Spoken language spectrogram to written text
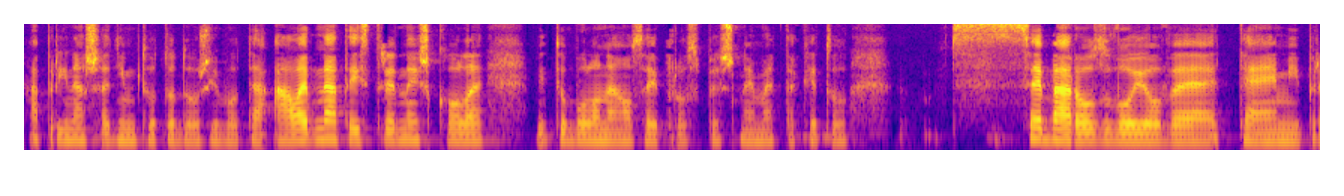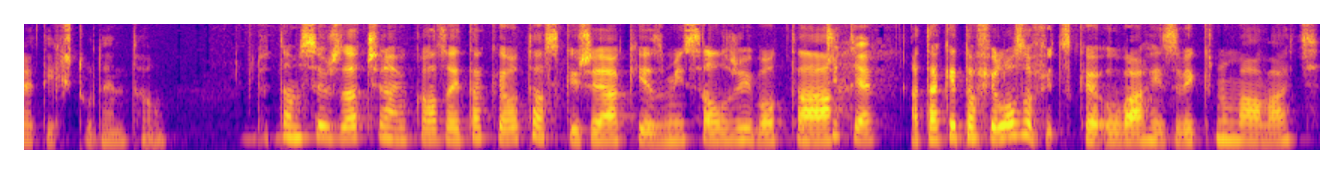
a prinašať im toto do života. Ale na tej strednej škole by to bolo naozaj prospešné mať takéto seba rozvojové témy pre tých študentov. Tam si už začínajú klásť aj také otázky, že aký je zmysel života. Určite. A takéto filozofické úvahy zvyknú mávať.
